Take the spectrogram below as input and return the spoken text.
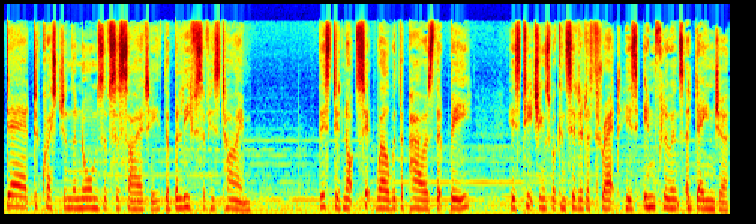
dared to question the norms of society, the beliefs of his time. This did not sit well with the powers that be. His teachings were considered a threat, his influence a danger,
